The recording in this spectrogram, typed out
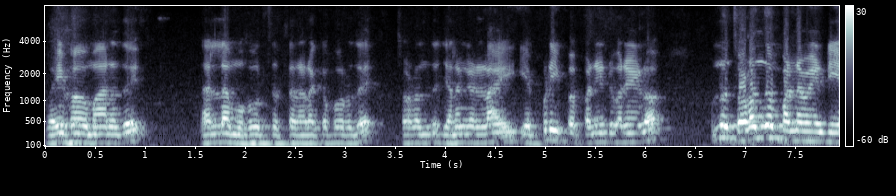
வைபவமானது நல்ல முகூர்த்தத்தில் நடக்க போகிறது தொடர்ந்து ஜனங்கள்லாம் எப்படி இப்போ பண்ணிட்டு வரீங்களோ இன்னும் தொடர்ந்தும் பண்ண வேண்டிய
